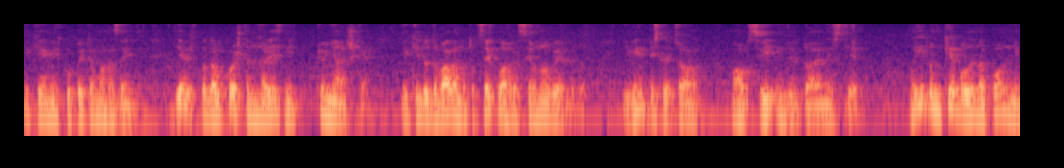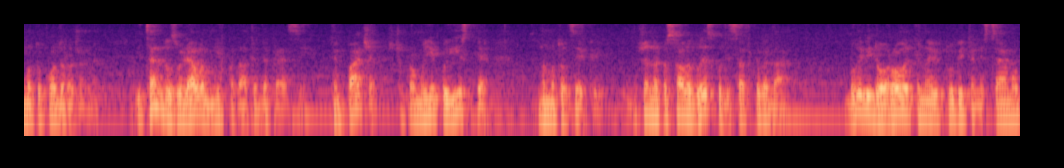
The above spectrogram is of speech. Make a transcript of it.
які я міг купити в магазині, я відкладав кошти на різні тюнячки, які додавали мотоциклу агресивного вигляду. І він після цього мав свій індивідуальний стиль. Мої думки були наповнені мотоподорожами, і це не дозволяло мені впадати в депресії. Тим паче, що про мої поїздки на мотоциклі вже написали близько десятка видань. Були відеоролики на Ютубі та місцевому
